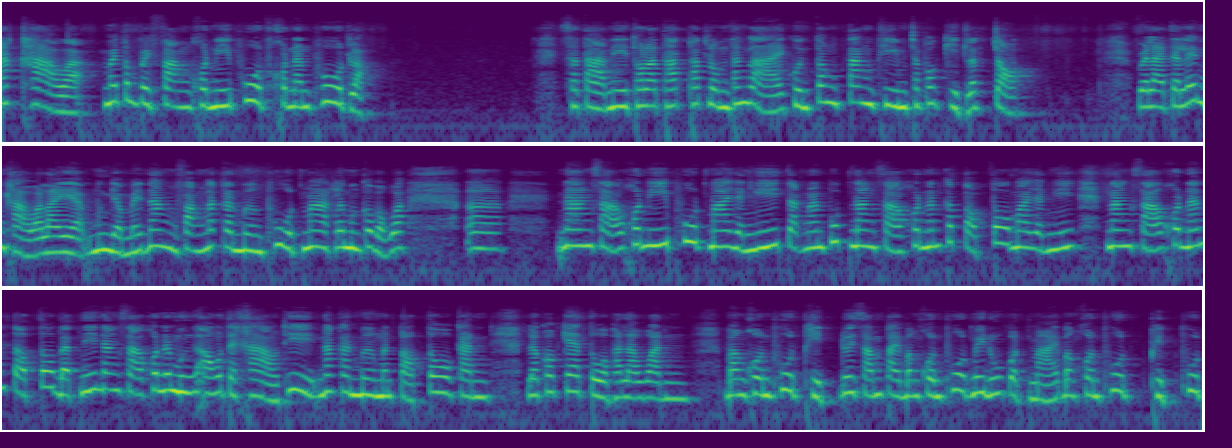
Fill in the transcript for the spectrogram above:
นักข่าวอะ ไม่ต้องไปฟังคนนี้พูดคนนั้นพูดหรอก สถานีโทรทัศน์พัดลมทั้งหลาย คุณต้องตั้งทีมเฉพาะกิจและเจาะ เวลาจะเล่นข่าวอะไรอะมึงอย่าไม่นั่งฟังนักการเมืองพูดมากแล้วมึงก็บอกว่า เออนางสาวคนนี้พูดมาอย่างนี้ จากนั้นปุ๊บนางสาวคนนั้นก็ตอบโต้มาอย่างนี้ นางสาวคนนั้นตอบโต้แบบนี้นางสาวคนนั้นมึงเอาแต่ข่าวที่นักการเมืองมันตอบโต้กัน แล้วก็แก้ตัวพลวัน บางคนพูดผิดด้วยซ้ำไปบางคนพูดไม่รู้กฎหมาย บางคนพูดผิดพูด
